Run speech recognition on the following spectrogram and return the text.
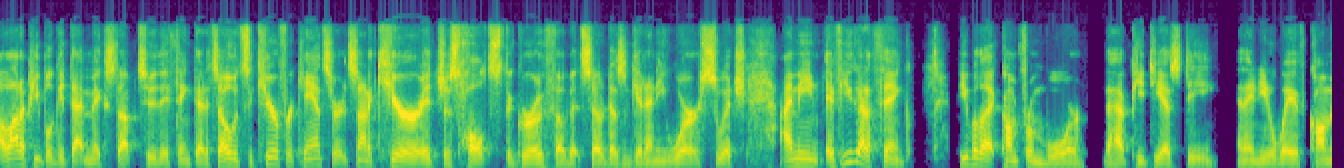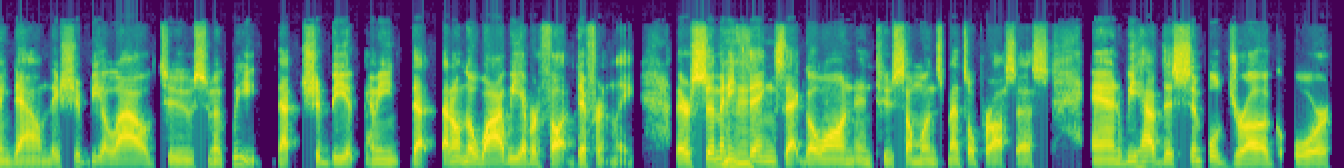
a lot of people get that mixed up too. They think that it's oh, it's a cure for cancer. It's not a cure. It just halts the growth of it so it doesn't get any worse. Which I mean, if you got to think, people that come from war that have PTSD and they need a way of calming down, they should be allowed to smoke weed. That should be it. I mean, that I don't know why we ever thought differently. There's so many mm-hmm. things that go on into someone's mental process, and we have this simple drug or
